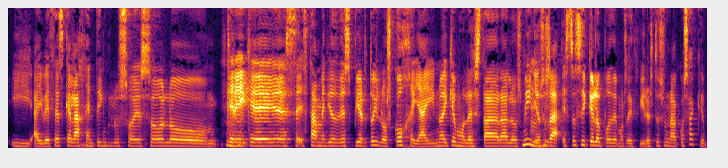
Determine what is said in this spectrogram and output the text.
y hay veces que la gente incluso eso lo cree que está medio despierto y los coge y ahí no hay que molestar a los niños. O sea, esto sí que lo podemos decir, esto es una cosa que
